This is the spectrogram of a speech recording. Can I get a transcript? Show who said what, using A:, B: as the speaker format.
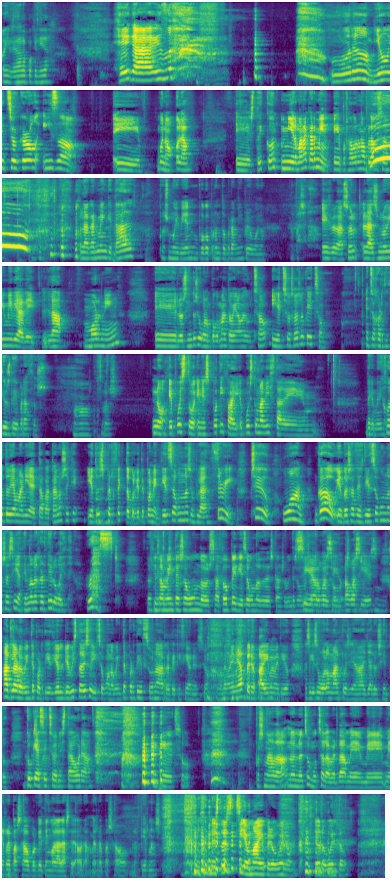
A: Oye, le da la papelera.
B: Hey guys! What up, yo, it's your girl Isa. Y bueno, hola. Eh, estoy con mi hermana Carmen. Eh, por favor, un aplauso. Hola Carmen, ¿qué tal?
A: Pues muy bien, un poco pronto para mí, pero bueno, no pasa nada.
B: Es verdad, son las nueve y media de la morning. Eh, lo siento si igual un poco mal, todavía no me he duchado. Y he hecho, ¿sabes lo que he hecho? He hecho ejercicios de brazos.
A: Ajá, los...
B: No, he puesto en Spotify, he puesto una lista de. de que me dijo otro día María de tapatá no sé qué. Y entonces es perfecto porque te pone 10 segundos en plan 3, 2, 1, go. Y entonces haces 10 segundos así haciendo el ejercicio y luego dice rest.
A: Que son
B: mientras-
A: 20 segundos a tope, 10 segundos de descanso. 20 segundos
B: Sí,
A: a tope,
B: algo
A: 10
B: así, algo así es. Ah, claro, 20 por 10. Yo, yo he visto eso y he dicho, bueno, 20 por 10 suena a repeticiones. Yo no tengo ni idea, pero ahí me he metido. Así que si vuelo mal, pues ya, ya lo siento. ¿Tú qué has hecho en esta hora?
A: ¿Y qué he hecho? Pues nada, no, no he hecho mucho, la verdad. Me, me- me he repasado porque tengo la láser ahora. Me he repasado las piernas. Esto es TMI, pero bueno, yo lo cuento.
